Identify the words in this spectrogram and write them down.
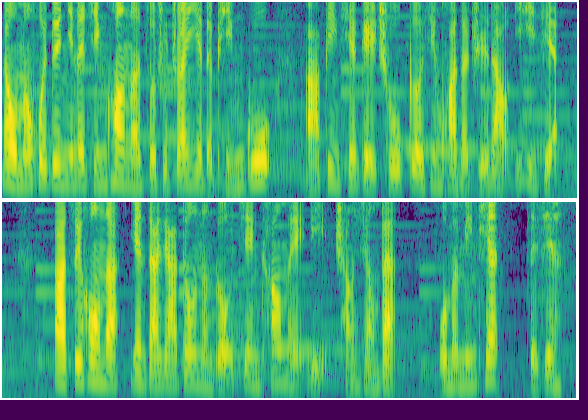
那我们会对您的情况呢做出专业的评估啊，并且给出个性化的指导意见啊。最后呢，愿大家都能够健康美丽常相伴。我们明天再见。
